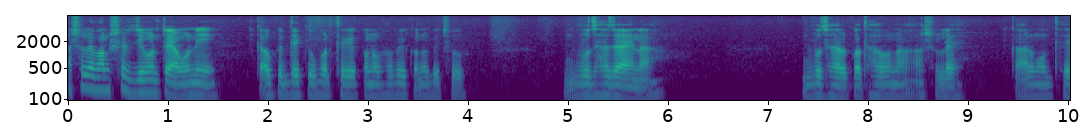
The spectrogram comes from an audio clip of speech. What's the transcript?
আসলে মানুষের জীবনটা এমনই কাউকে দেখে উপর থেকে কোনোভাবেই কোনো কিছু বোঝা যায় না। বোঝার কথাও না আসলে কার মধ্যে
